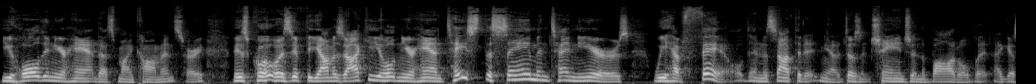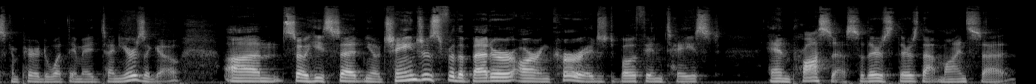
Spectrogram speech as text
you hold in your hand, that's my comment, sorry. His quote was, if the Yamazaki you hold in your hand tastes the same in 10 years, we have failed. And it's not that it, you know, it doesn't change in the bottle, but I guess compared to what they made 10 years ago. Um, so he said, you know, changes for the better are encouraged both in taste and process. So there's, there's that mindset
